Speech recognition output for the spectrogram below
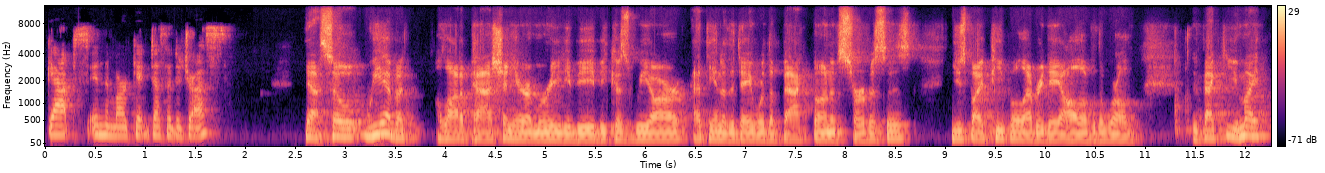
gaps in the market does it address? Yeah, so we have a, a lot of passion here at MariaDB because we are, at the end of the day, we're the backbone of services used by people every day all over the world. In fact, you might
